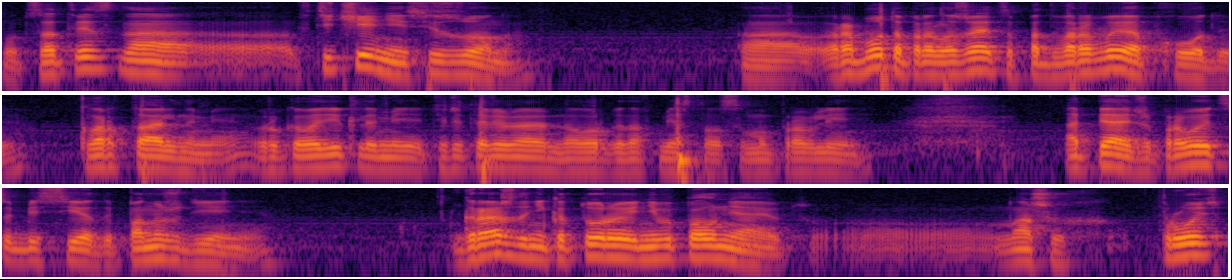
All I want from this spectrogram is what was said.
Вот, соответственно, э, в течение сезона э, работа продолжается по дворовые обходы квартальными руководителями территориальных органов местного самоуправления. Опять же, проводятся беседы, понуждения. Граждане, которые не выполняют э, наших просьб,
